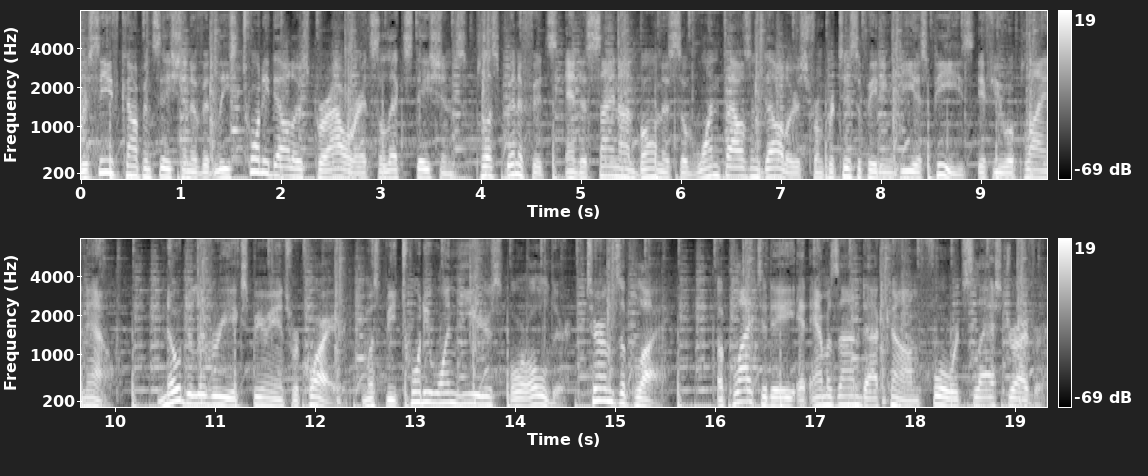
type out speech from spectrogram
Receive compensation of at least $20 per hour at select stations, plus benefits and a sign on bonus of $1,000 from participating DSPs if you apply now. No delivery experience required. Must be 21 years or older. Terms apply. Apply today at amazon.com forward slash driver.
